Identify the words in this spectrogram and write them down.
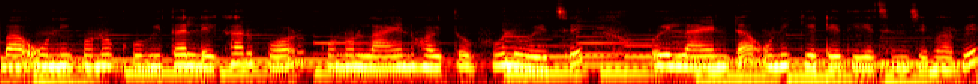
বা উনি কোনো কবিতা লেখার পর কোনো লাইন হয়তো ভুল হয়েছে, ওই লাইনটা উনি কেটে দিয়েছেন যেভাবে,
